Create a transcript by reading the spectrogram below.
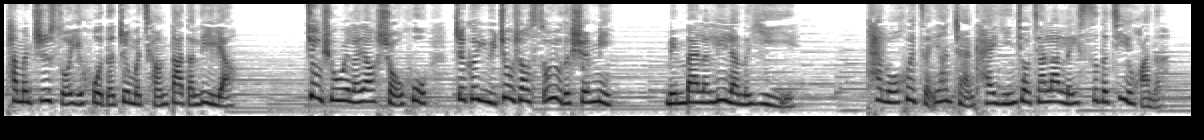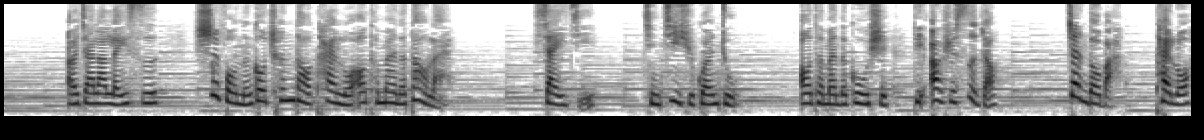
他们之所以获得这么强大的力量。就是为了要守护这个宇宙上所有的生命。明白了力量的意义，泰罗会怎样展开营救加拉雷斯的计划呢？而加拉雷斯是否能够撑到泰罗奥特曼的到来？下一集，请继续关注《奥特曼的故事》第二十四章：战斗吧，泰罗！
